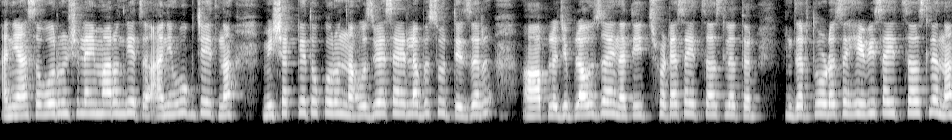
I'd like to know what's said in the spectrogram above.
आणि असं वरून शिलाई मारून घ्यायचं. आणि हुक जे आहेत ना मी शक्यतो करून ना उजव्या साईडला बसवते. जर आपलं जे ब्लाऊज आहे ना ते छोट्या साईजचं असलं तर जर थोडंसं हेवी साईजचं असलं ना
